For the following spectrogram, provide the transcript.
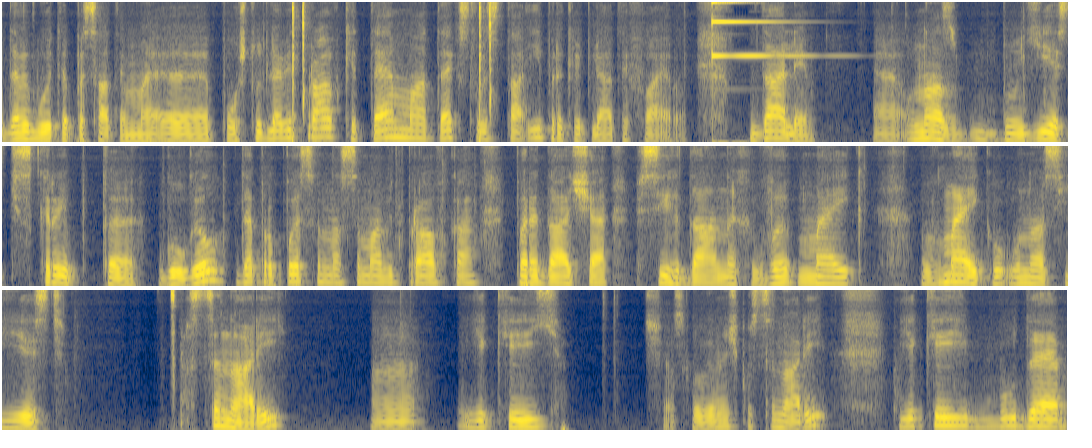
де ви будете писати е, пошту для відправки, тема, текст листа і прикріпляти файли. Далі. Е, У нас є скрипт Google, де прописана сама відправка, передача всіх даних в Make. В Make у нас є сценарій, е, який. Зараз, хвилиночку, сценарій, який буде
